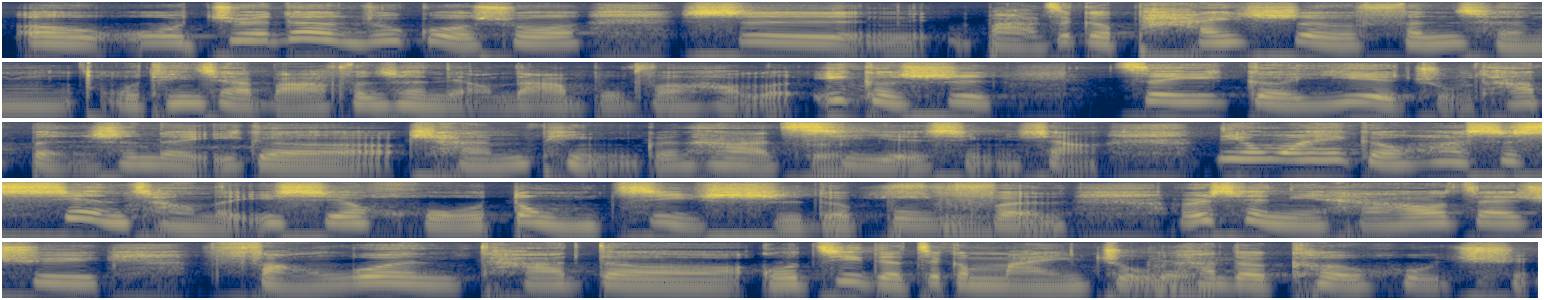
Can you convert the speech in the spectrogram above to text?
呃，我觉得如果说是把这个拍摄分成，我听起来把它分成两大部分好了，一个是这一个业主他本身的一个产品跟他的企业形象，另外一个的话是现场。场的一些活动计时的部分，而且你还要再去访问他的国际的这个买主，他的客户群。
